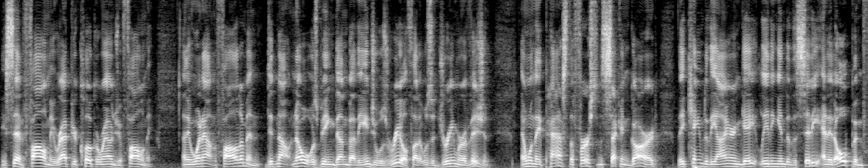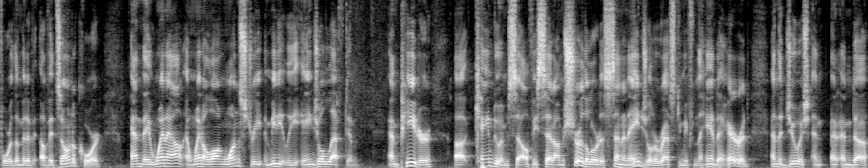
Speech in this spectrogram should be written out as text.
He said, Follow me, wrap your cloak around you, follow me. And he went out and followed him, and did not know what was being done by the angel was real, thought it was a dream or a vision. And when they passed the first and second guard, they came to the iron gate leading into the city, and it opened for them of its own accord. And they went out and went along one street. And immediately, the angel left him. And Peter uh, came to himself. He said, I'm sure the Lord has sent an angel to rescue me from the hand of Herod and the Jewish and, and uh,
